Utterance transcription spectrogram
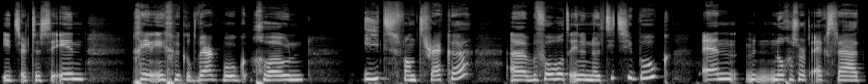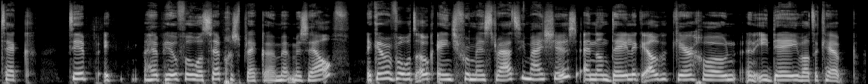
iets ertussenin. Geen ingewikkeld werkboek, gewoon iets van tracken. Uh, bijvoorbeeld in een notitieboek. En nog een soort extra tech tip. Ik heb heel veel WhatsApp-gesprekken met mezelf. Ik heb bijvoorbeeld ook eentje voor menstruatiemeisjes. En dan deel ik elke keer gewoon een idee wat ik heb.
